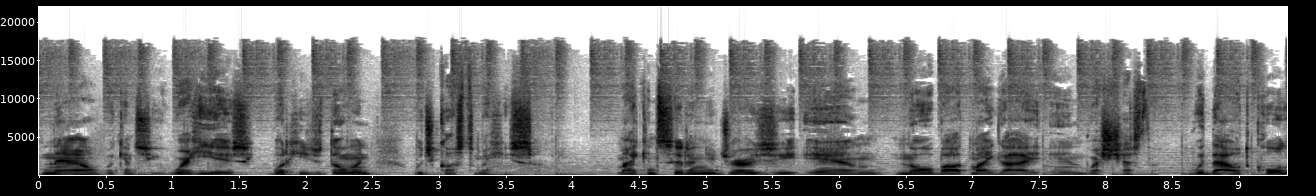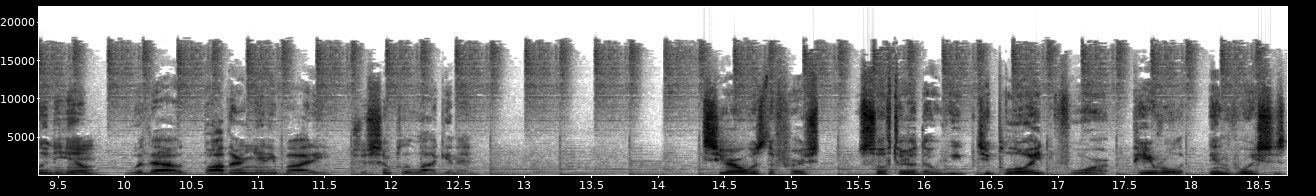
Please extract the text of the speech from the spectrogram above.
Now we can see where he is, what he's doing, which customer he's serving. I can sit in New Jersey and know about my guy in Westchester without calling him, without bothering anybody, just simply logging in. Xero was the first software that we deployed for payroll, invoices,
